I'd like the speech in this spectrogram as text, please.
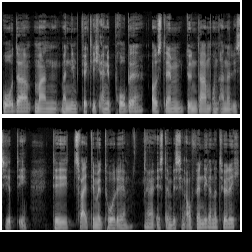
oder man, man nimmt wirklich eine Probe aus dem Dünndarm und analysiert die. Die zweite Methode äh, ist ein bisschen aufwendiger natürlich,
